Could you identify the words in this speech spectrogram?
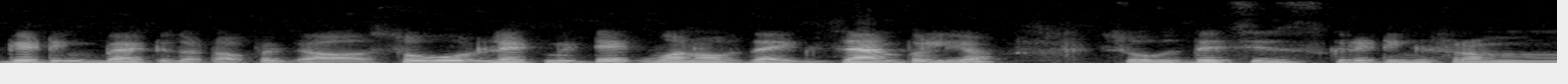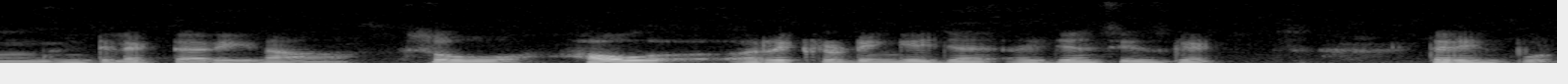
getting back to the topic. Uh, so let me take one of the example here. So this is greetings from Intellect Arena. So how recruiting agent agencies get their input.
